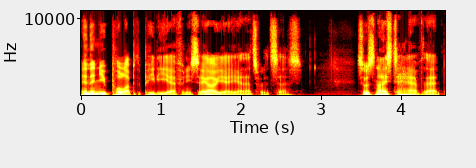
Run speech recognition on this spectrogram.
And then you pull up the PDF and you say, oh, yeah, yeah, that's what it says. So it's nice to have that.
